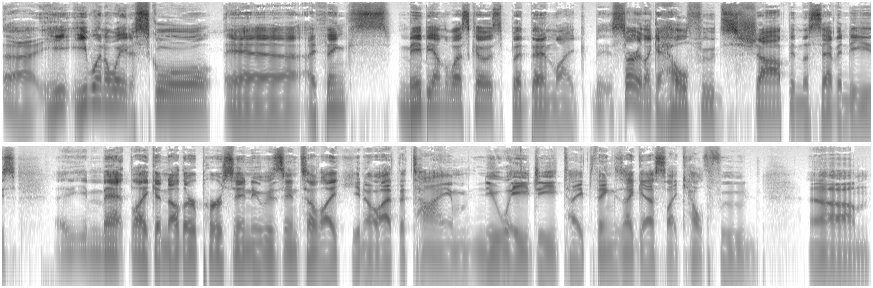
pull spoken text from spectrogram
uh, he he went away to school. Uh, I think maybe on the West Coast, but then like started like a health foods shop in the seventies. Uh, He met like another person who was into like you know at the time new agey type things, I guess like health food. Um,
